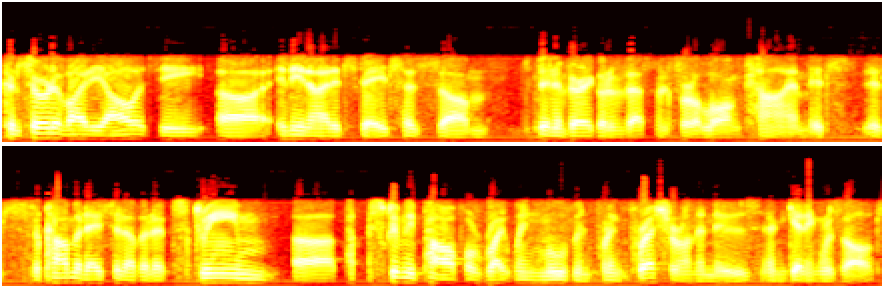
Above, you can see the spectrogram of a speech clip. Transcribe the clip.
Conservative ideology uh, in the United States has um, been a very good investment for a long time. It's it's a combination of an extreme, uh, extremely powerful right-wing movement putting pressure on the news and getting results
